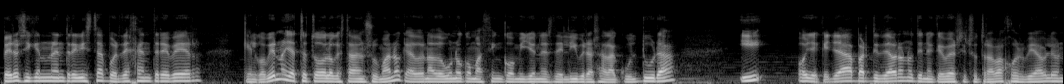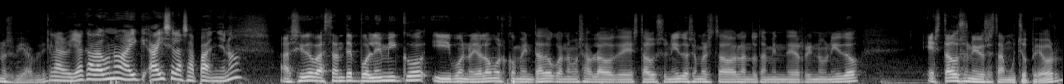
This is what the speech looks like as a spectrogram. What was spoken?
pero sí que en una entrevista pues deja entrever que el gobierno ya ha hecho todo lo que estaba en su mano, que ha donado 1,5 millones de libras a la cultura y oye, que ya a partir de ahora no tiene que ver si su trabajo es viable o no es viable. Claro, ya cada uno ahí, ahí se las apañe, ¿no? Ha sido bastante polémico y bueno, ya lo hemos comentado cuando hemos hablado de Estados Unidos, hemos estado hablando también de Reino Unido. Estados Unidos está mucho peor,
